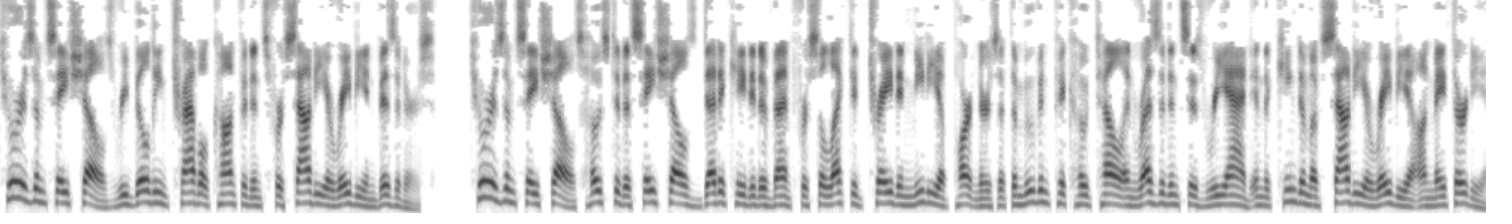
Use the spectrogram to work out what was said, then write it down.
Tourism Seychelles rebuilding travel confidence for Saudi Arabian visitors. Tourism Seychelles hosted a Seychelles dedicated event for selected trade and media partners at the Movenpick Hotel and Residences Riyadh in the Kingdom of Saudi Arabia on May 30.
